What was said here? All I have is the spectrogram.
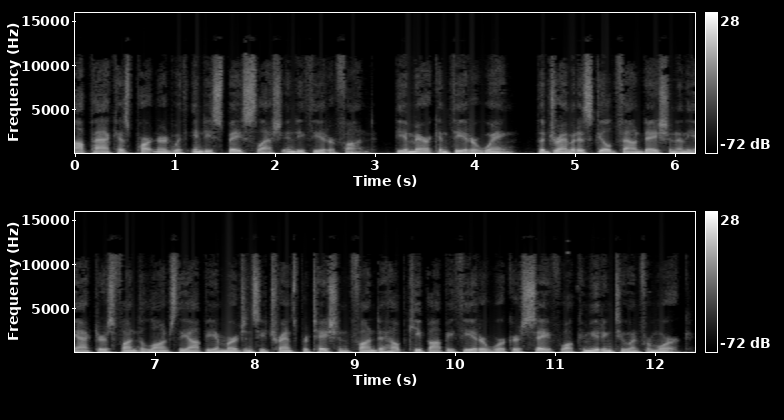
AAPAC has partnered with Indie Space slash Indie Theater Fund, the American Theater Wing, the Dramatists Guild Foundation, and the Actors Fund to launch the API Emergency Transportation Fund to help keep API theater workers safe while commuting to and from work.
